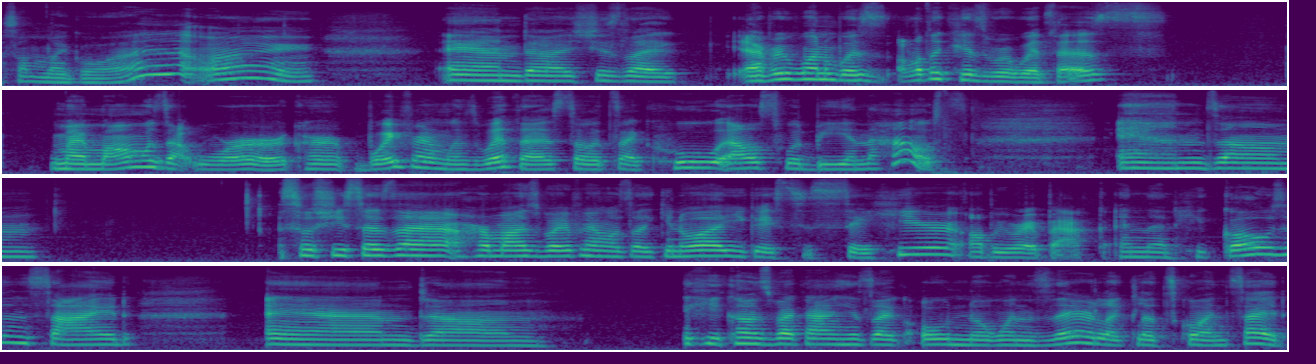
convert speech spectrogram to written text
so i'm like what? Why? And uh, she's like everyone was all the kids were with us. My mom was at work. Her boyfriend was with us. So it's like who else would be in the house? And um so she says that her mom's boyfriend was like you know what? You guys just stay here. I'll be right back. And then he goes inside and um he comes back out and he's like oh no one's there. Like let's go inside.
